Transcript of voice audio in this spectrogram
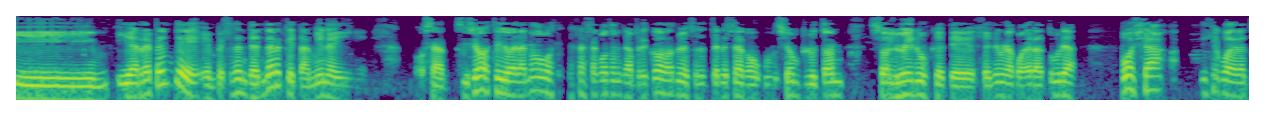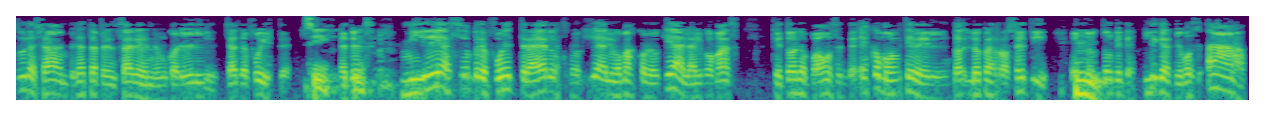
Y, y de repente empecé a entender que también hay, o sea, si yo te digo ahora, no, vos estás a cuatro en Capricornio, tenés una conjunción Plutón-Sol-Venus que te genera una cuadratura, vos ya dije cuadratura, ya empezaste a pensar en un colibrí, ya te fuiste. Sí. Entonces, mi idea siempre fue traer la astrología a algo más coloquial, algo más que todos lo podamos entender. Es como, viste, del López Rossetti, el mm. doctor que te explica que vos, ah,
